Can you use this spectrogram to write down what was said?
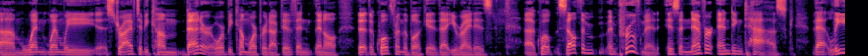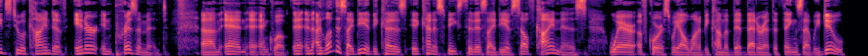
um, when when we strive to become better or become more productive. And and all the the quote from the book uh, that you write is uh, quote self improvement is a never ending task that leads to a kind of inner imprisonment. Um, and, and end quote. And, and I love this idea because it kind of speaks to this idea of self kindness, where of course we all want to become a bit better at the things that we do.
